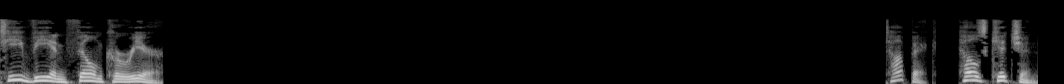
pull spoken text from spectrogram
TV and film career Hell's Kitchen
